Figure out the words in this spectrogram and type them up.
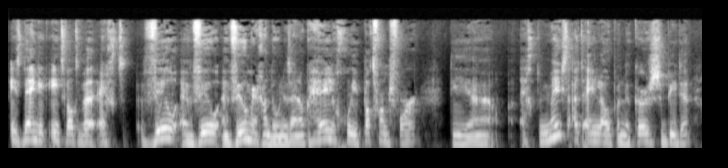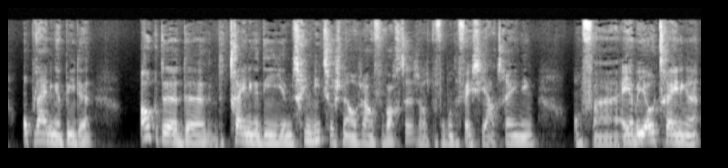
is denk ik iets wat we echt veel en veel en veel meer gaan doen. Er zijn ook hele goede platforms voor die uh, echt de meest uiteenlopende cursussen bieden, opleidingen bieden. Ook de, de, de trainingen die je misschien niet zo snel zou verwachten, zoals bijvoorbeeld een VCA-training of EHBO-trainingen.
